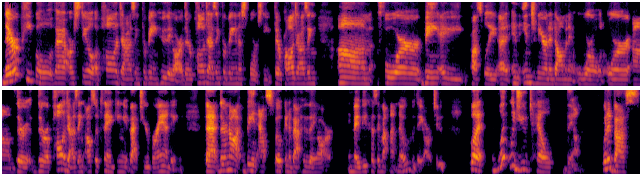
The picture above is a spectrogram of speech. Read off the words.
there are people that are still apologizing for being who they are. They're apologizing for being a sports geek. They're apologizing um, for being a possibly a, an engineer in a dominant world, or um, they're they're apologizing, also taking it back to your branding that they're not being outspoken about who they are, and maybe because they might not know who they are too. But what would you tell them? What advice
